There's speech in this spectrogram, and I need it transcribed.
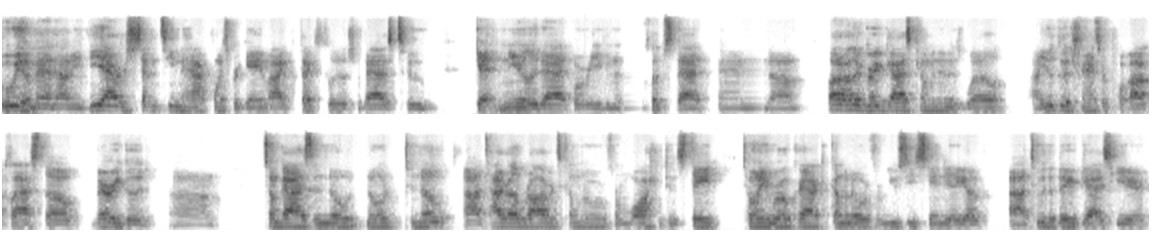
Bouyea, man, I mean, he averaged 17 and a half points per game. I expect Khalil Shabazz to get nearly that or even eclipse that. And um, a lot of other great guys coming in as well. Uh, you look at the transfer uh, class, though, very good. Um, some guys to note, note to note, uh, Tyrell Roberts coming over from Washington State, Tony Rocak coming over from UC San Diego, uh, two of the bigger guys here.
